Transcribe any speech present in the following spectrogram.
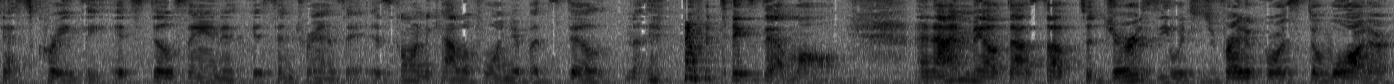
That's crazy. It's still saying it, it's in transit. It's going to California, but still, it never takes that long. And I mailed out stuff to Jersey, which is right across the water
